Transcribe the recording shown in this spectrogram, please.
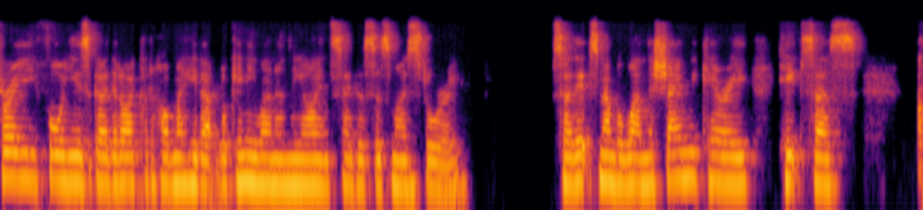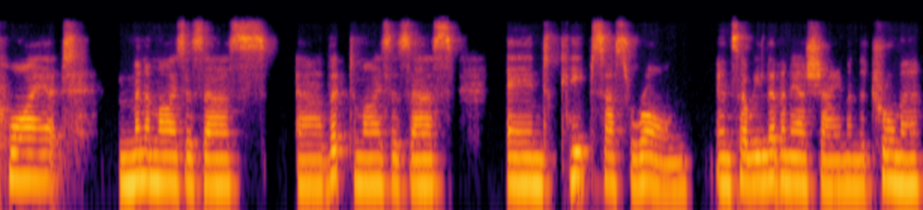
three, four years ago that I could hold my head up, look anyone in the eye, and say, This is my story. So that's number one. The shame we carry keeps us quiet, minimizes us, uh, victimizes us, and keeps us wrong. And so we live in our shame, and the trauma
